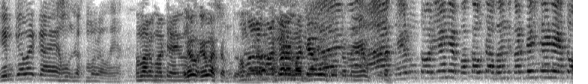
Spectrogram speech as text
એમ કહેવાય કે હું જખમરા હોય અમારા માટે એવા શબ્દો. અમારા માટે અમારા માટે આવો છો તમે એવું ખેડૂતો ને પકવતા બંધ કરી દેશે ને તો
